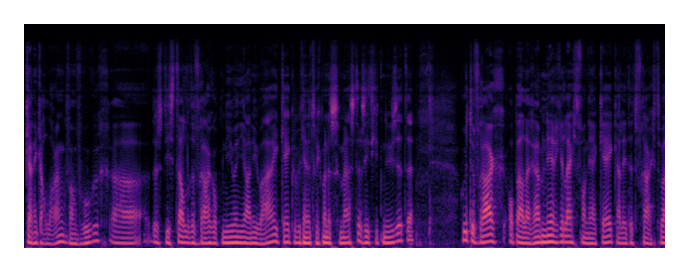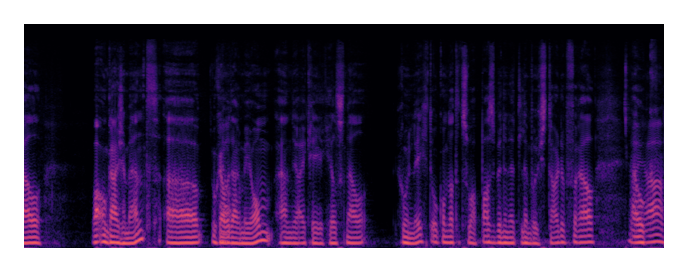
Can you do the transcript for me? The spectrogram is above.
ken ik al lang van vroeger. Uh, dus die stelde de vraag opnieuw in januari. Kijk, we beginnen terug met een semester. Ziet je het nu zitten? Goed, de vraag op LRM neergelegd van ja, kijk, allee, dit vraagt wel wat engagement. Uh, hoe gaan we daarmee om? En ja, ik kreeg heel snel groen licht, ook omdat het zo wat past binnen het Limburg Startup verhaal. Ja, ook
